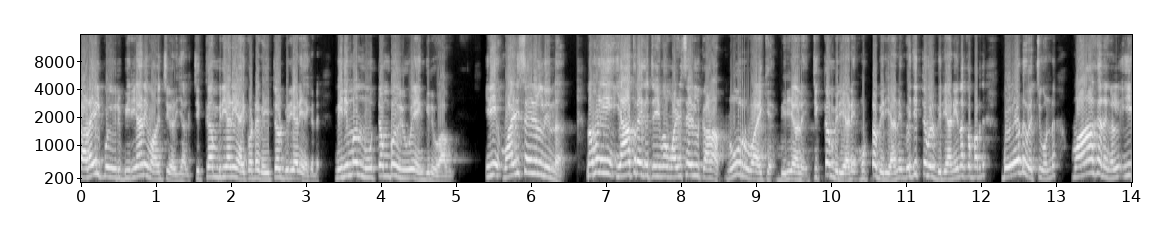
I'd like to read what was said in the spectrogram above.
കടയിൽ പോയി ഒരു ബിരിയാണി വാങ്ങിച്ചു കഴിഞ്ഞാൽ ചിക്കൻ ബിരിയാണി ആയിക്കോട്ടെ വെജിറ്റബിൾ ബിരിയാണി ആയിക്കോട്ടെ മിനിമം നൂറ്റമ്പത് രൂപയെങ്കിലും ആകും. ഇനി വഴി സൈഡിൽ നിന്ന് നമ്മൾ ഈ യാത്രയൊക്കെ ചെയ്യുമ്പോൾ വഴി സൈഡിൽ കാണാം. നൂറ് രൂപയ്ക്ക് ബിരിയാണി ചിക്കൻ ബിരിയാണി മുട്ട ബിരിയാണി വെജിറ്റബിൾ ബിരിയാണി എന്നൊക്കെ പറഞ്ഞ് ബോർഡ് വെച്ചുകൊണ്ട് വാഹനങ്ങൾ ഈ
